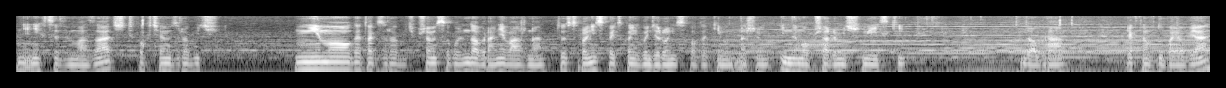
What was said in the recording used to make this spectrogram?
Nie, nie chcę wymazać, tylko chciałem zrobić... Nie mogę tak zrobić. Przemysł ogólny. Dobra, nieważne. Tu jest rolnictwo i tylko niech będzie rolnictwo takim naszym innym obszarze niż miejski. Dobra. Jak tam w Dubajowie?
